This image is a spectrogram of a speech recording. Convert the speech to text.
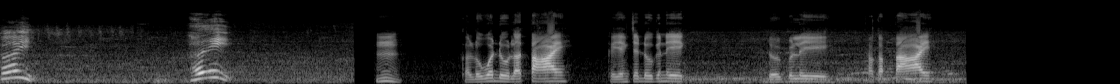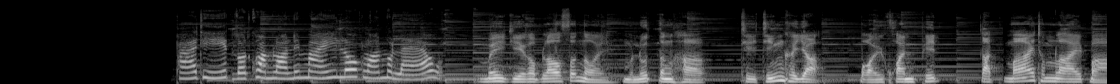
เฮ้ย เฮ้ย อืม ก็รู้ว่าดูดแล้วตาย ก็ยังจะดูกันอีก ดูดบุหรี่เท่ากับตาย ระอาทิตย์ลดความร้อนได้ไหมโลกร้อนหมดแล้ว ไม่เกี่ยวกับเราซะหน่อย มนุษย์ต่างหาก ที่ทิ้งขยะ ปล่อยควันพิษ ตัดไม้ทำลายป่า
